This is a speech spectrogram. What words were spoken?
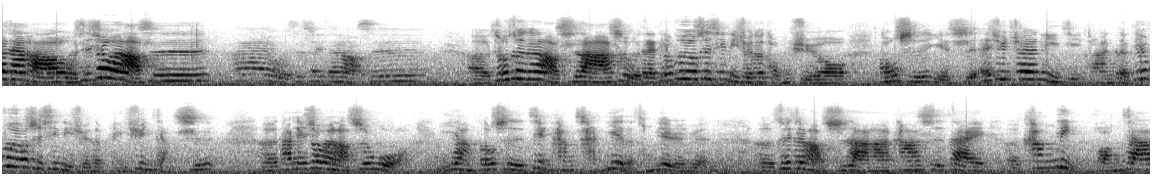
大家好，我是秀文老师。嗨，我是崔珍老师。呃，邱崔真老师啊，是我在天赋优势心理学的同学哦，同时也是 H Training 集团的天赋优势心理学的培训讲师。呃，他跟秀文老师我一样，都是健康产业的从业人员。呃，崔珍老师啊，他是在呃康利皇家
